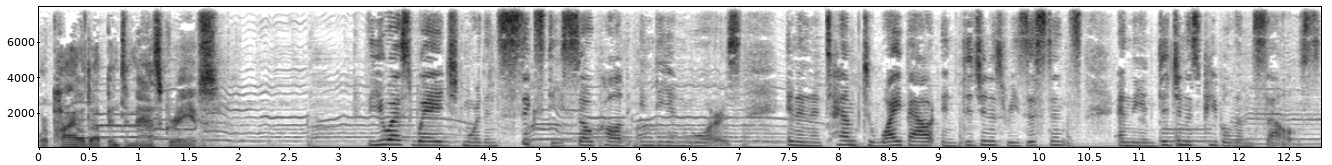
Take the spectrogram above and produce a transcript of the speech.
or piled up into mass graves. The U.S. waged more than 60 so called Indian wars in an attempt to wipe out indigenous resistance and the indigenous people themselves.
